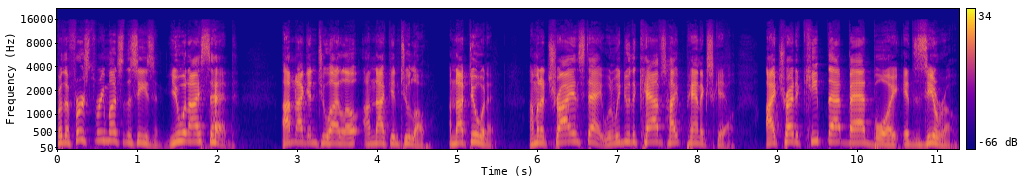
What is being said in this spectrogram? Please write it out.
For the first three months of the season, you and I said, I'm not getting too high low. I'm not getting too low. I'm not doing it. I'm going to try and stay. When we do the Cavs hype panic scale, I try to keep that bad boy at zero.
